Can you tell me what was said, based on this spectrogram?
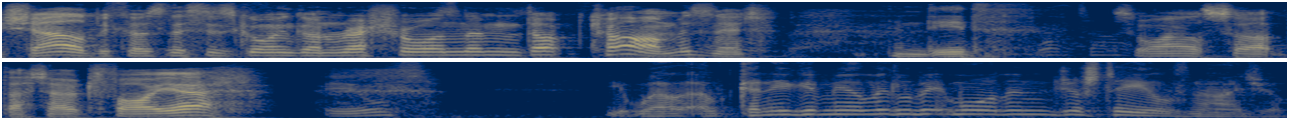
shall, because this is going on retrounlim.com, isn't it? Indeed. So I'll sort that out for you. Eels. Well, uh, can you give me a little bit more than just eels, Nigel?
